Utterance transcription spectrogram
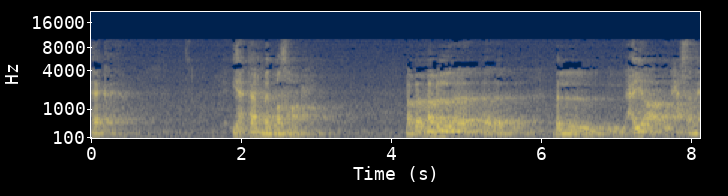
هيك يهتم بالمظهر ما ما بال بالهيئه الحسنه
